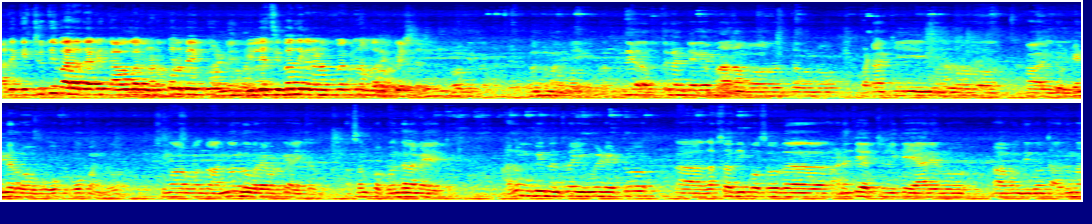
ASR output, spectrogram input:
ಅದಕ್ಕೆ ಚ್ಯುತಿ ಬಾರದಾಗೆ ತಾವುಗಳು ನಡ್ಕೊಳ್ಬೇಕು ಇಲ್ಲಿ ಸಿಬ್ಬಂದಿಗಳು ನಡ್ಕೋಬೇಕು ನಮ್ಮ ರಿಕ್ವೆಸ್ಟ್ ಹತ್ತು ಗಂಟೆಗೆ ಪ್ರಾರಂಭವಾದಂಥ ಒಂದು ಪಟಾಕಿ ಇದು ಟೆಂಡರ್ ಓಪನ್ ಸುಮಾರು ಒಂದು ಹನ್ನೊಂದುವರೆವರೆಗೆ ಆಯ್ತು ಸ್ವಲ್ಪ ಗೊಂದಲವೇ ಆಯಿತು ಅದು ಮುಗಿದ ನಂತರ ಇಮಿಡಿಯೇಟು ಲಕ್ಷ ದೀಪೋತ್ಸವದ ಅಣತಿ ಹಚ್ಚಲಿಕ್ಕೆ ಯಾರ್ಯಾರು ಬಂದಿದ್ದು ಅಂತ ಅದನ್ನು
